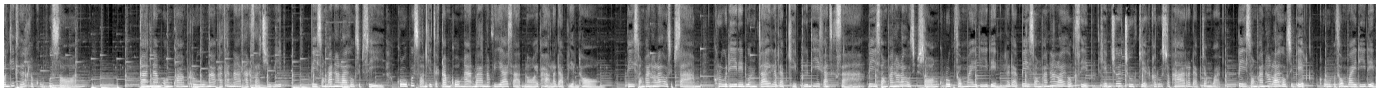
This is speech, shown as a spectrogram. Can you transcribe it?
ผลที่เกิดกับครูผู้สอน การนำองค์ความรู้มาพัฒนาทักษะชีวิต ปี 2564 ครูผู้สอนกิจกรรมโครงงานบ้านนักวิทยาศาสตร์น้อยผ่านระดับเหรียญทอง ปี 2563 ครูดีในดวงใจระดับเขตพื้นที่การศึกษา ปี 2562 ครูสมไมดีเด่น ระดับปี 2560 เข็มเชิดชูเกียรติครุสภาระดับจังหวัด ปี 2561 ครูปฐมวัยดีเด่น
